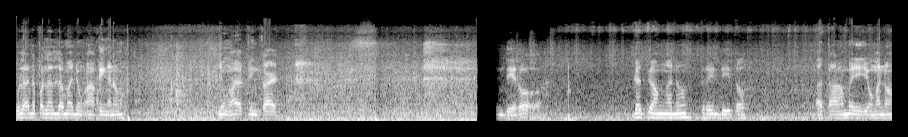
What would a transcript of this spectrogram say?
Wala na palang laman yung aking ano, yung aking card. Sendero. Ganito ang ano, train dito. At may yung ano,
